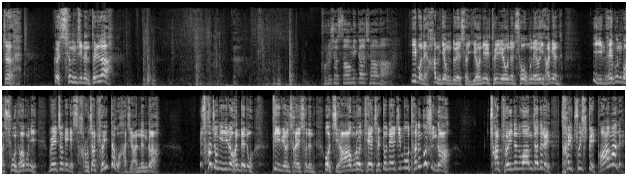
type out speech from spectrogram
저, 그 승진은 들라. 부르셨사옵니까, 전하? 이번에 함경도에서 연일 들려오는 소문에 의하면 임해군과 순화군이 외적에게 사로잡혀 있다고 하지 않는가? 사정이 이러한데도 비변사에서는 어찌 아무런 대책도 내지 못하는 것인가? 잡혀있는 왕자들을 탈출시킬 방안을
